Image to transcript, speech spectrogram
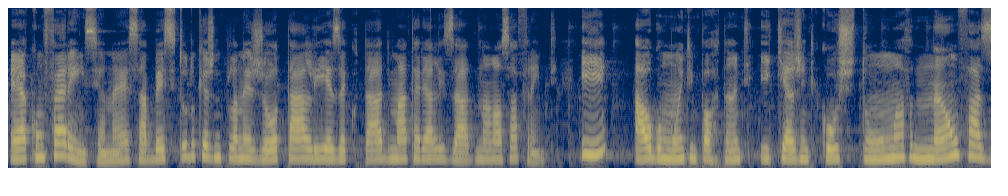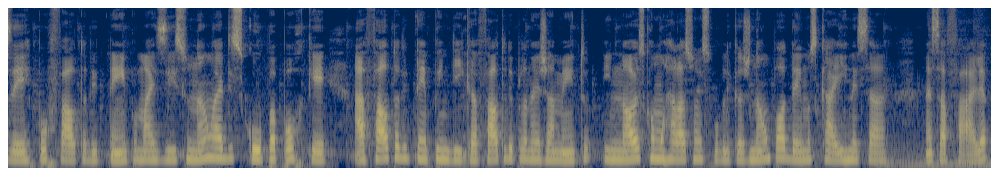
é a conferência, né? Saber se tudo que a gente planejou está ali executado e materializado na nossa frente. E algo muito importante e que a gente costuma não fazer por falta de tempo, mas isso não é desculpa porque a falta de tempo indica a falta de planejamento e nós como relações públicas não podemos cair nessa nessa falha.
